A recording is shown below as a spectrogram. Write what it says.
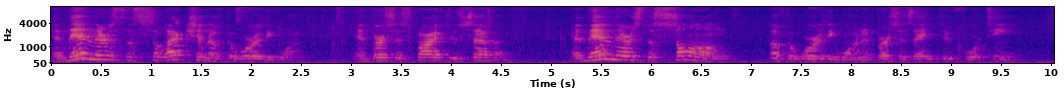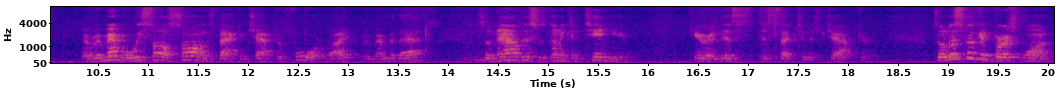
And then there's the selection of the worthy one in verses 5 through 7. And then there's the song of the worthy one in verses 8 through 14. And remember, we saw songs back in chapter 4, right? Remember that? Mm-hmm. So now this is going to continue here in this, this section, this chapter. So let's look at verse 1.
